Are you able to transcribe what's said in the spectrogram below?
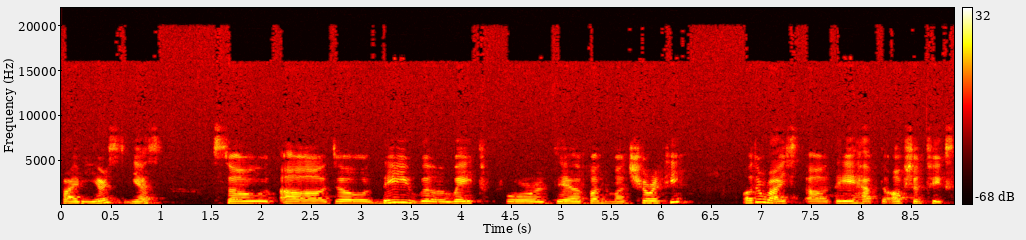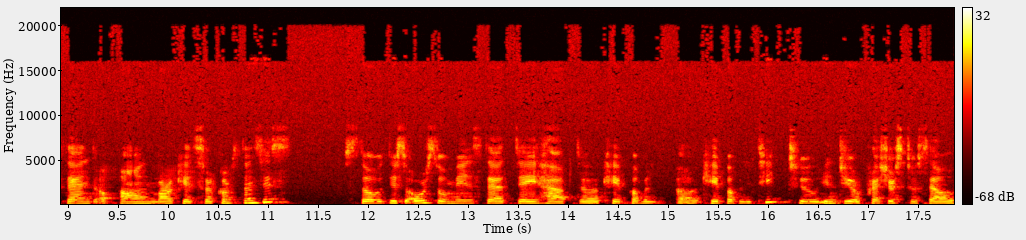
five years. Yes. So uh, the, they will wait for their fund maturity. Otherwise, uh, they have the option to extend upon market circumstances. So this also means that they have the uh, capability to endure pressures to sell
